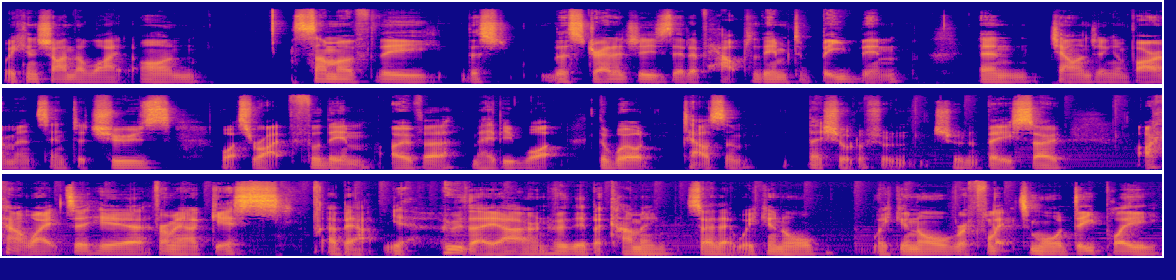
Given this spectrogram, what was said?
We can shine the light on some of the, the the strategies that have helped them to be them in challenging environments and to choose what's right for them over maybe what the world tells them they should or shouldn't shouldn't be. So I can't wait to hear from our guests about yeah who they are and who they're becoming so that we can all we can all reflect more deeply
